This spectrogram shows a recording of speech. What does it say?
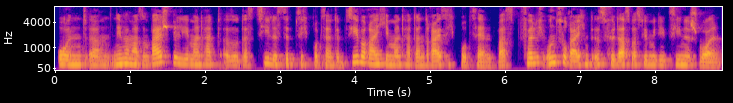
Und ähm, nehmen wir mal so ein Beispiel. Jemand hat, also das Ziel ist 70 Prozent im Zielbereich, jemand hat dann 30 Prozent, was völlig unzureichend ist für das, was wir medizinisch wollen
